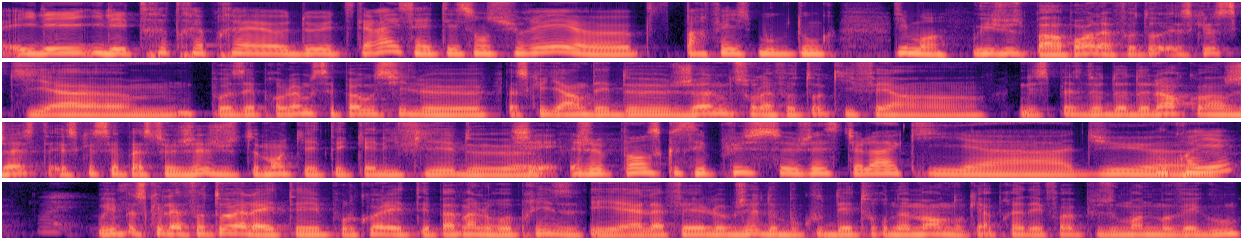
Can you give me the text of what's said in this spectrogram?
Et il est, il est très très près d'eux, etc. Et ça a été censuré euh, par Facebook. Donc dis-moi. Oui, juste par rapport à la photo, est-ce que ce qui a posé problème, c'est pas aussi le. Parce qu'il y a un des deux jeunes sur la photo qui fait un... une espèce de doigt d'honneur, quoi, un geste. Est-ce que c'est pas ce geste justement qui a été qualifié de. Je pense que c'est plus ce geste-là qui a dû. Vous euh, croyez? Oui, parce que la photo, elle a été, pour le coup, elle a été pas mal reprise. Et elle a fait l'objet de beaucoup de détournements, donc après, des fois, plus ou moins de mauvais goût,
